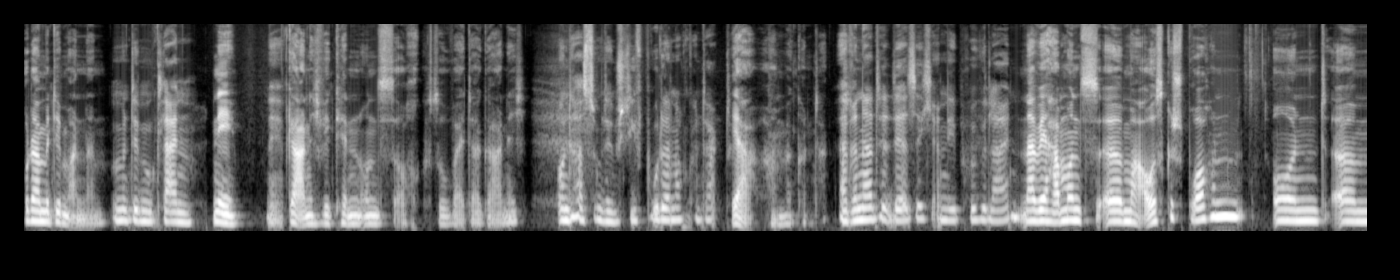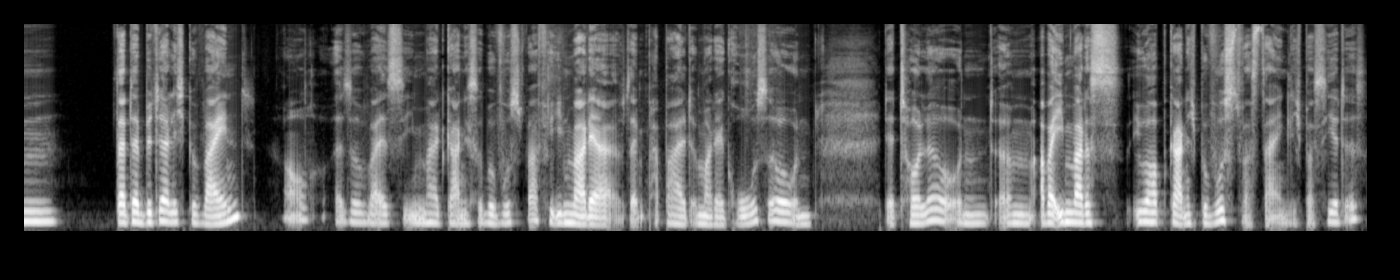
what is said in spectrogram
oder mit dem anderen? Mit dem Kleinen? Nee, Nee. gar nicht. Wir kennen uns auch so weiter gar nicht. Und hast du mit dem Stiefbruder noch Kontakt? Ja, haben wir Kontakt. Erinnerte der sich an die Prügeleien? Na, wir haben uns äh, mal ausgesprochen und ähm, da hat er bitterlich geweint auch, also weil es ihm halt gar nicht so bewusst war. Für ihn war der sein Papa halt immer der Große und der Tolle und ähm, aber ihm war das überhaupt gar nicht bewusst, was da eigentlich passiert ist.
